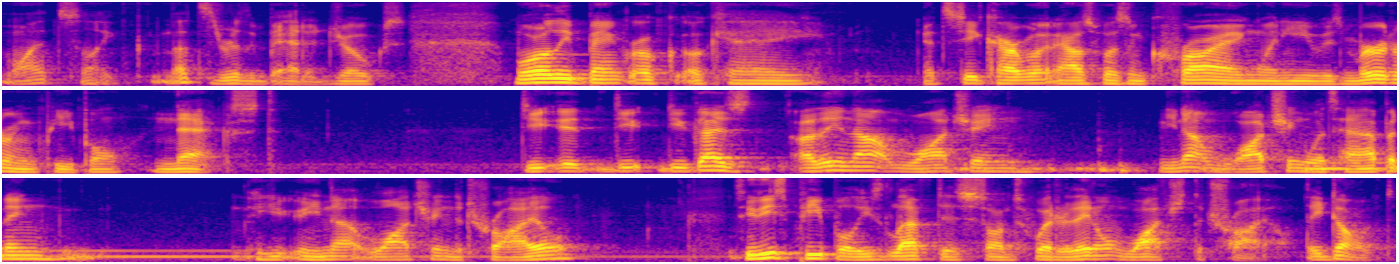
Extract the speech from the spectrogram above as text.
What? Like, that's really bad at jokes. Morally bankrupt. Okay. Let's. Kyle Rittenhouse wasn't crying when he was murdering people. Next. Do you, do, do you guys. Are they not watching. You're not watching what's happening? You- You're not watching the trial. See, these people, these leftists on Twitter, they don't watch the trial. They don't.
